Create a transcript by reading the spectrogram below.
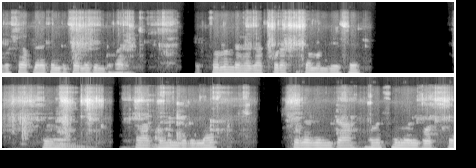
অবশ্যই আপনারা কিনতে চাইলে কিনতে পারেন। চলুন দেখা যাক প্রোডাক্টটি কেমন দিয়েছে। তো আলহামদুলিল্লাহ। প্যাকেজিংটা অনেক সুন্দরই করছে।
